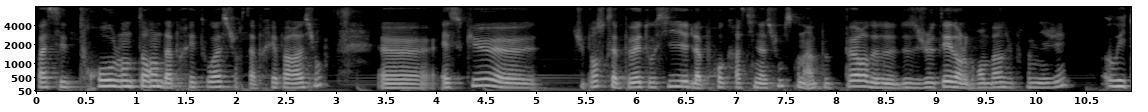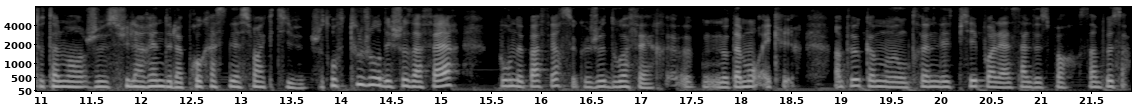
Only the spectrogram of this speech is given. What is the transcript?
passé trop longtemps, d'après toi, sur ta préparation. Est-ce que tu penses que ça peut être aussi de la procrastination, parce qu'on a un peu peur de, de se jeter dans le grand bain du premier jet? Oui, totalement. Je suis la reine de la procrastination active. Je trouve toujours des choses à faire pour ne pas faire ce que je dois faire, euh, notamment écrire. Un peu comme on traîne les pieds pour aller à la salle de sport, c'est un peu ça.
